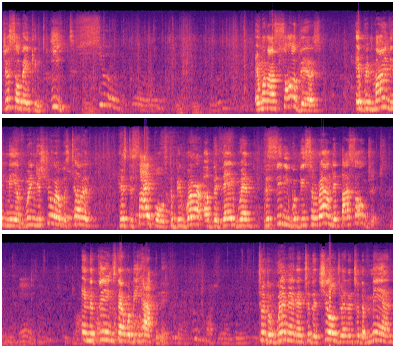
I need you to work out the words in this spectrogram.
just so they can eat. And when I saw this, it reminded me of when Yeshua was telling his disciples to beware of the day when the city would be surrounded by soldiers. And the things that would be happening to the women and to the children and to the men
